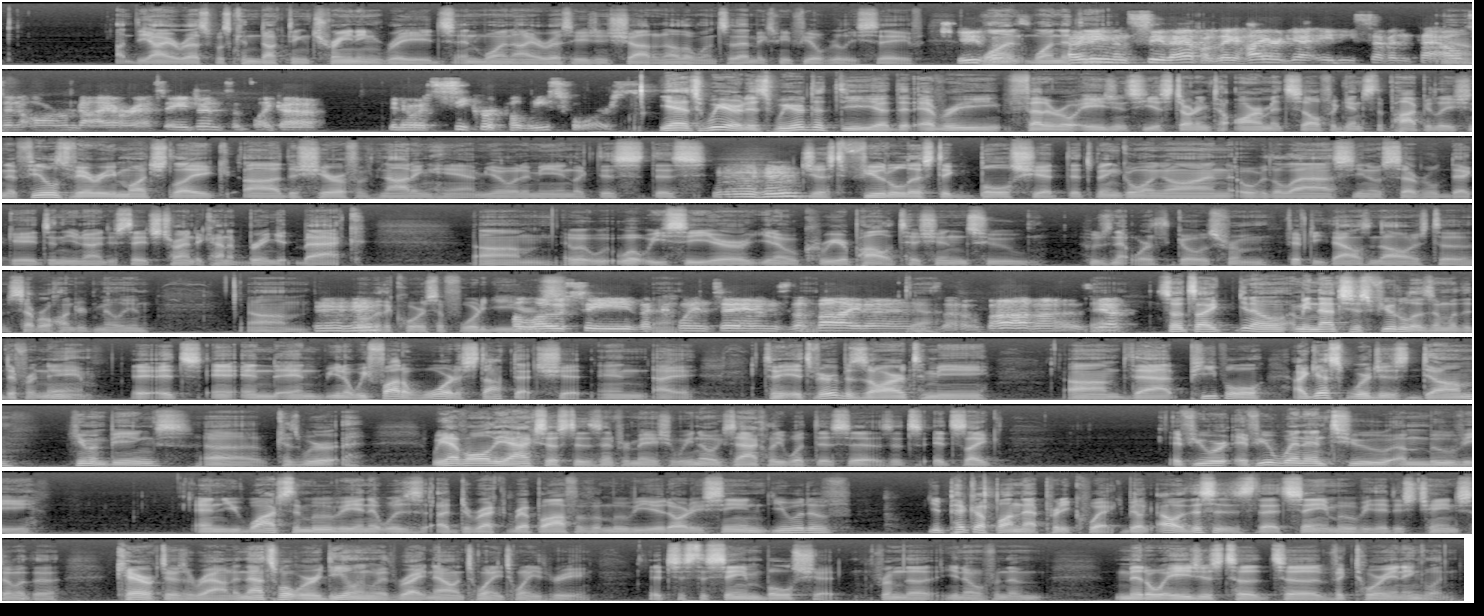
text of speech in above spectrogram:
the IRS was conducting training raids, and one IRS agent shot another one. So that makes me feel really safe. Jesus. One, one. I didn't the, even see that, but they hired yeah eighty-seven thousand yeah. armed IRS agents. It's like a you know a secret police force. Yeah, it's weird. It's weird that the uh, that every federal agency is starting to arm itself against the population. It feels very much like uh, the sheriff of Nottingham. You know what I mean? Like this this mm-hmm. just feudalistic bullshit that's been going on over the last you know several decades in the United States, trying to kind of bring it back. Um, what we see are you know career politicians who whose net worth goes from fifty thousand dollars to several hundred million um, mm-hmm. over the course of 40 years. Pelosi, the yeah. Clintons, the yeah. Bidens, yeah. the Obamas. Yep. So it's like, you know, I mean, that's just feudalism with a different name. It's, and, and, you know, we fought a war to stop that shit. And I, to me, it's very bizarre to me um, that people, I guess we're just dumb human beings because uh, we're, we have all the access to this information. We know exactly what this is. It's, it's like, if you were, if you went into a movie and you watch the movie and it was a direct rip off of a movie you had already seen, you would have you'd pick up on that pretty quick. You'd be like, "Oh, this is that same movie. They just changed some of the characters around." And that's what we're dealing with right now in 2023. It's just the same bullshit from the, you know, from the Middle Ages to to Victorian England,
